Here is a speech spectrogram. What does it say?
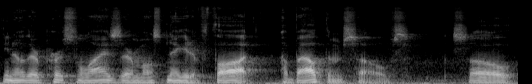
you know, their personal lie is their most negative thought about themselves. So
